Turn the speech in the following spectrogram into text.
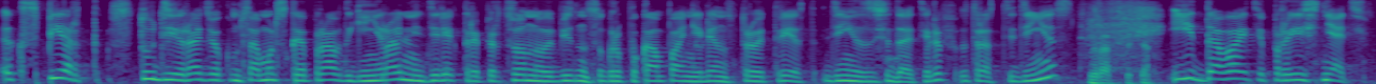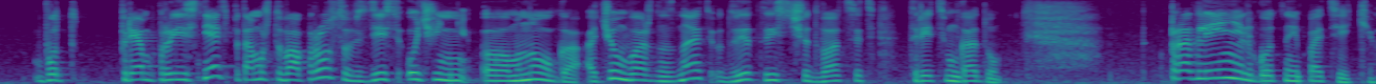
Эксперт в студии радио «Комсомольская правда», генеральный директор операционного бизнеса группы компании «Лена строит трест» Денис Заседателев. Здравствуйте, Денис. Здравствуйте. И давайте прояснять. Вот прям прояснять, потому что вопросов здесь очень э, много. О чем важно знать в 2023 году. Продление льготной ипотеки.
